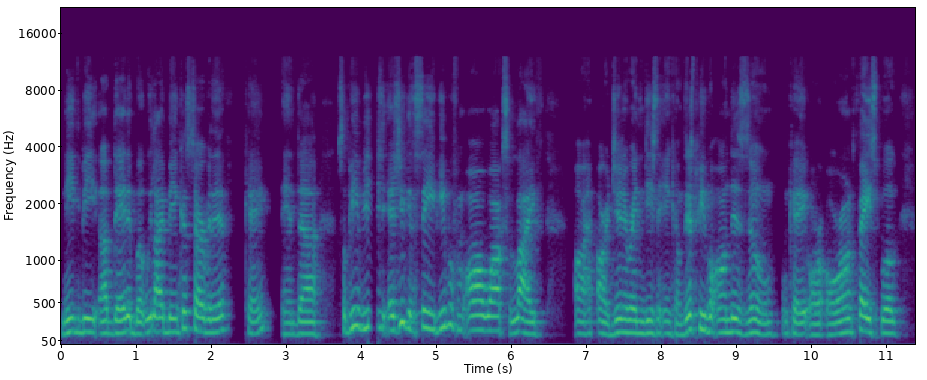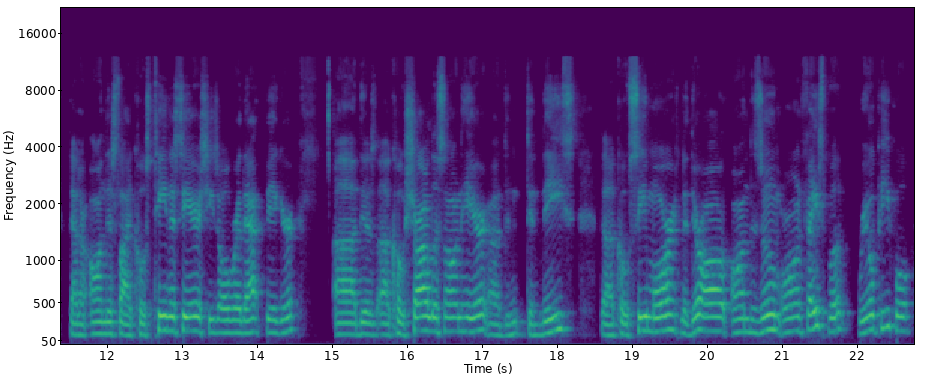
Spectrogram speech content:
need to be updated, but we like being conservative. Okay, and uh, so people, as you can see, people from all walks of life are, are generating decent income. There's people on this Zoom, okay, or or on Facebook that are on this slide. Coach Tina's here; she's over that figure. Uh, there's uh, Coach Charlotte's on here, uh, Denise, uh, Coach Seymour. They're all on the Zoom or on Facebook. Real people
